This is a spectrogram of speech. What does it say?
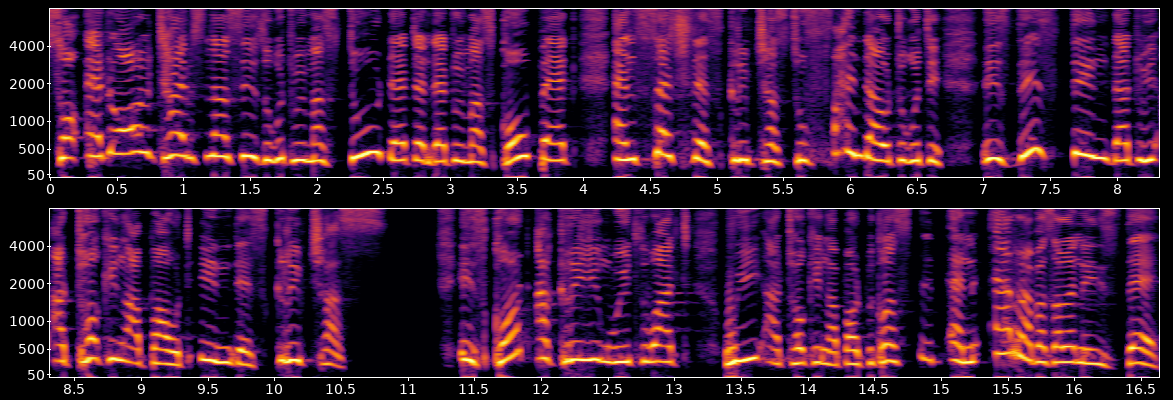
So at all times nasiza ukuthi we must do that and that we must go back and search the scriptures to find out ukuthi is this thing that we are talking about in the scriptures is God agreeing with what we are talking about? Because an error bazalwane is there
